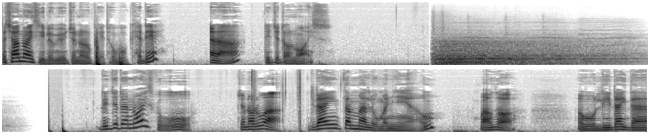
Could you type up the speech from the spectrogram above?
တခြား noise လိုမျိုးကျွန်တော်တို့ဖယ်ထုတ်ဖို့ခက်တယ်အဲ့ဒါ digital noise digital noise ကိုကျွန်တော်တို့ကဒီတိုင်းသတ်မှတ်လို့မမြင်ရဘူး။ဘာလို့ဆိုဟိုလေတိုက်တန်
